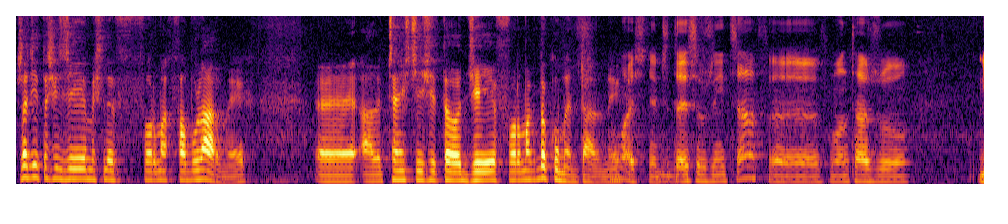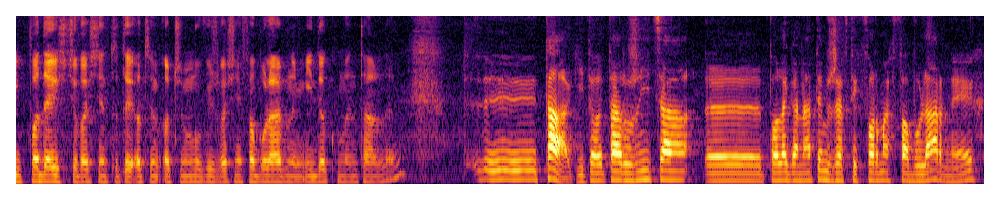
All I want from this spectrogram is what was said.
rzadziej to się dzieje myślę w formach fabularnych, e, ale częściej się to dzieje w formach No dokumentalnych. właśnie, czy to jest różnica w, w montażu i podejściu właśnie tutaj o tym, o czym mówisz, właśnie fabularnym i dokumentalnym? Yy, tak, i to, ta różnica yy, polega na tym, że w tych formach fabularnych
